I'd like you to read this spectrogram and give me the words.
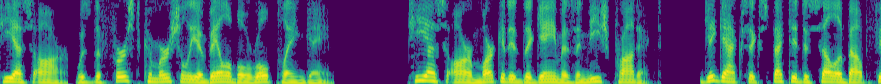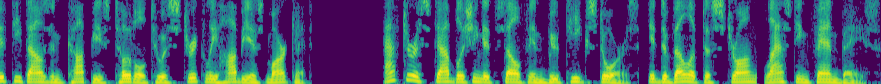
TSR, was the first commercially available role-playing game. TSR marketed the game as a niche product. Gygax expected to sell about 50,000 copies total to a strictly hobbyist market. After establishing itself in boutique stores, it developed a strong, lasting fan base.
